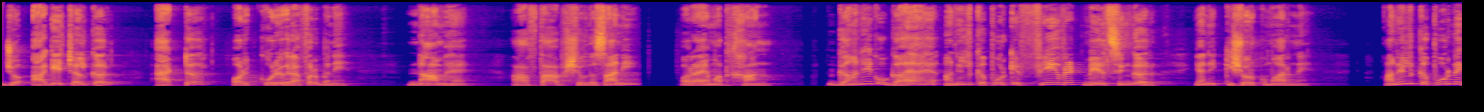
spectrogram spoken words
जो आगे चलकर एक्टर और कोरियोग्राफर बने। नाम है आफ्ताब शिवदसानी और अहमद खान। गाने को गाया है अनिल कपूर के फेवरेट मेल सिंगर यानी किशोर कुमार ने। अनिल कपूर ने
